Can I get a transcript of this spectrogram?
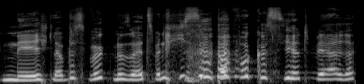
nee, ich glaube, das wirkt nur so, als wenn ich super fokussiert wäre.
